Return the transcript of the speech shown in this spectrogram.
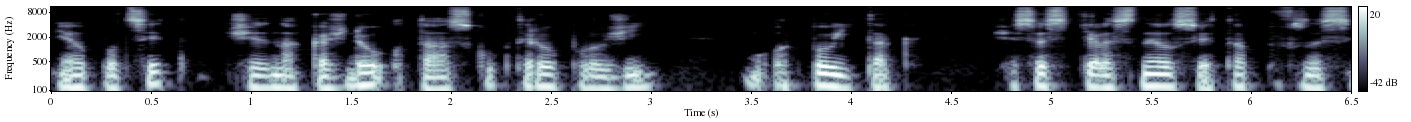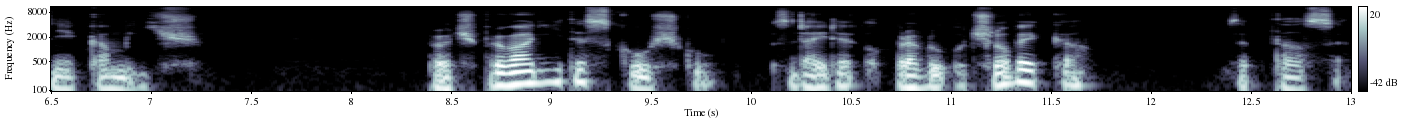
Měl pocit, že na každou otázku, kterou položí, mu odpoví tak, že se z tělesného světa povznese někam výš. Proč provádíte zkoušku? Zda jde opravdu o člověka? Zeptal se.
